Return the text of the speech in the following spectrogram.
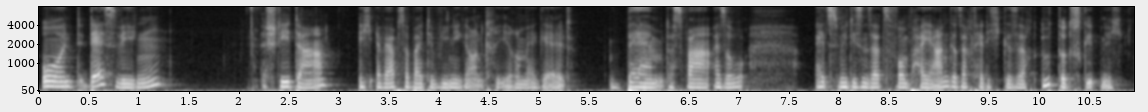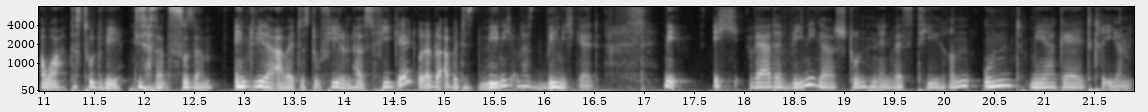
Und deswegen steht da, ich erwerbsarbeite weniger und kreiere mehr Geld. Bam, das war also Hättest du mir diesen Satz vor ein paar Jahren gesagt, hätte ich gesagt, oh, das geht nicht. Aua, das tut weh, dieser Satz zusammen. Entweder arbeitest du viel und hast viel Geld oder du arbeitest wenig und hast wenig Geld. Nee, ich werde weniger Stunden investieren und mehr Geld kreieren.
